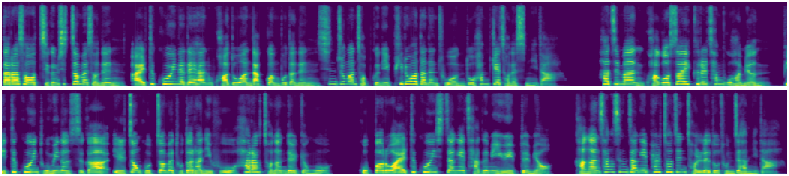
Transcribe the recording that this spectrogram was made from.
따라서 지금 시점에서는 알트코인에 대한 과도한 낙관보다는 신중한 접근이 필요하다는 조언도 함께 전했습니다. 하지만 과거 사이클을 참고하면 비트코인 도미넌스가 일정 고점에 도달한 이후 하락 전환될 경우 곧바로 알트코인 시장에 자금이 유입되며 강한 상승장이 펼쳐진 전례도 존재합니다.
